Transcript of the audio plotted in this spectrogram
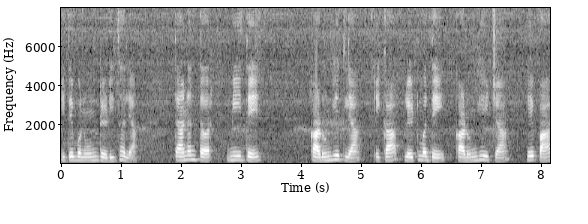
इथे बनवून रेडी झाल्या. त्यानंतर मी इथे काढून घेतल्या एका प्लेटमध्ये काढून घ्यायच्या. हे पा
